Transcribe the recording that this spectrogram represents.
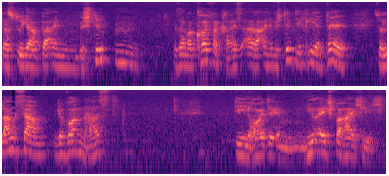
dass du ja bei einem bestimmten sagen wir, Käuferkreis oder eine bestimmte Klientel so langsam gewonnen hast, die heute im New Age Bereich liegt,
